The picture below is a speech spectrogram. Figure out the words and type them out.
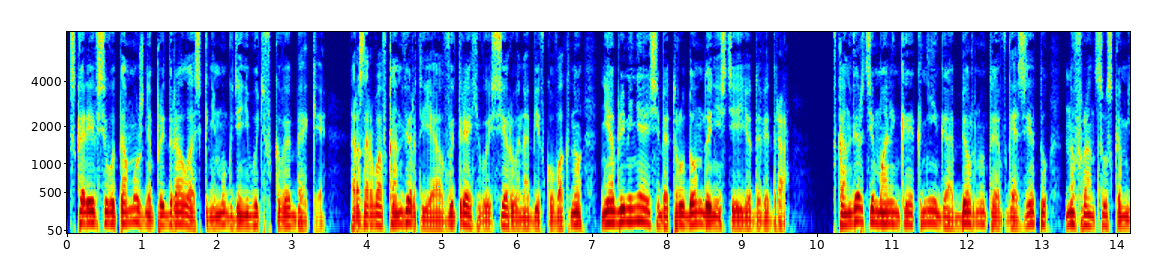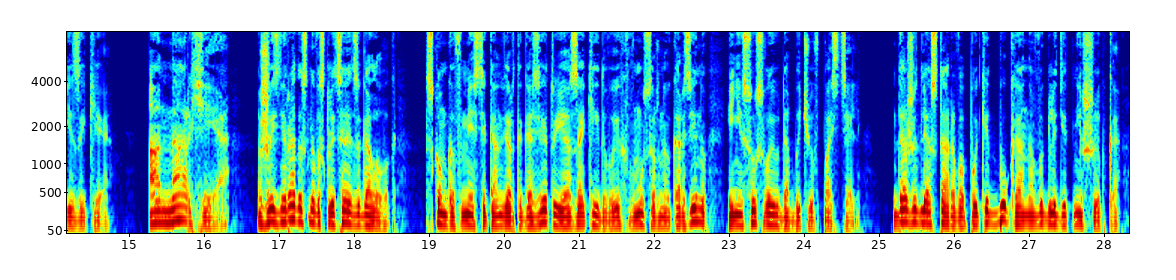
Скорее всего, таможня придралась к нему где-нибудь в Квебеке — Разорвав конверт, я вытряхиваю серую набивку в окно, не обременяя себя трудом донести ее до ведра. В конверте маленькая книга, обернутая в газету на французском языке. «Анархия!» — жизнерадостно восклицает заголовок. Скомкав вместе конверт и газету, я закидываю их в мусорную корзину и несу свою добычу в постель. Даже для старого покетбука она выглядит не шибко —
